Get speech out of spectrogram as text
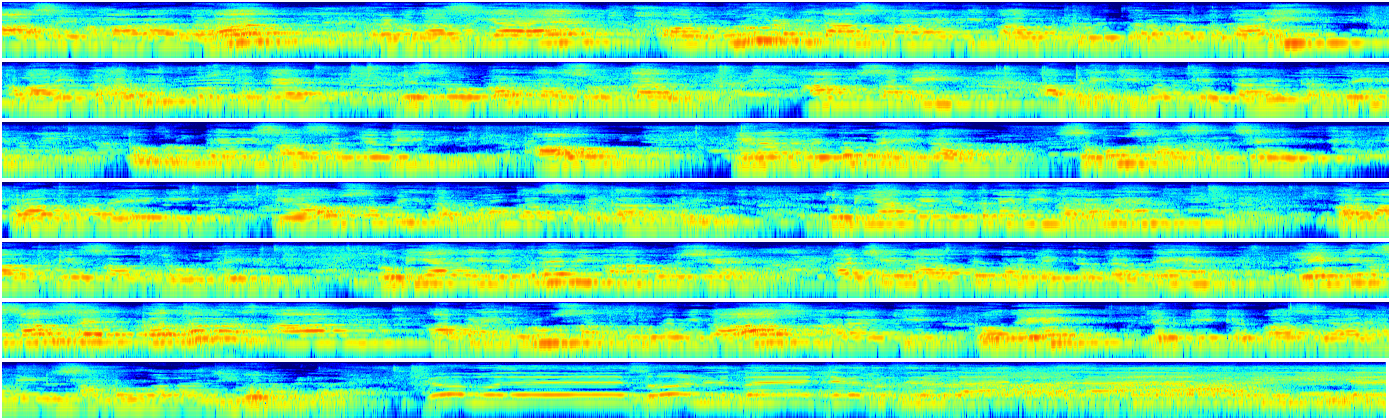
آج سے ہمارا دھرم رویداسیہ ہے اور گرو روی داس مہاراج کی پاون پوتر امرت بانی ہماری دھارمک پستک ہے جس کو پڑھ کر سن کر ہم سبھی اپنے جیون کے کاریہ کرتے ہیں تو گرو پیاری سات ساتھ سنگتی آؤ میرا نویدن رہے گا سمو سنگ سے پرارتھنا رہے گی کہ آؤ سبھی دھرموں کا ستکار کریں دنیا کے جتنے بھی دھرم ہیں پرمارتھ کے ساتھ جوڑتے ہیں دنیا کے جتنے بھی مہاپرش ہیں اچھے راستے پر لے کر جاتے ہیں لیکن سب سے پرتھم استھان اپنے گرو ست گرو رویداس مہاراج کی کو دے جن کی کرپا سے آج ہمیں انسانوں والا جیون ملا ہے۔ جو بولے سو نرپے جگت سرمداج مہاراج کی جے۔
